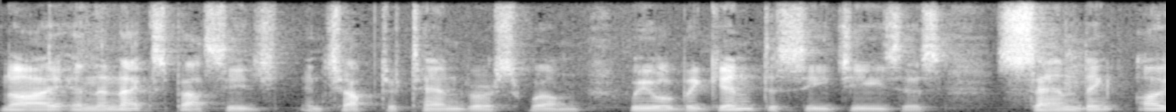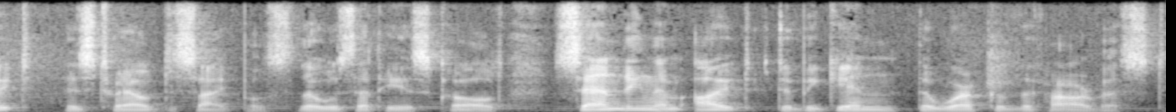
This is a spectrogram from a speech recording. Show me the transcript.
Now, in the next passage, in chapter 10, verse 1, we will begin to see Jesus sending out his 12 disciples, those that he has called, sending them out to begin the work of the harvest.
